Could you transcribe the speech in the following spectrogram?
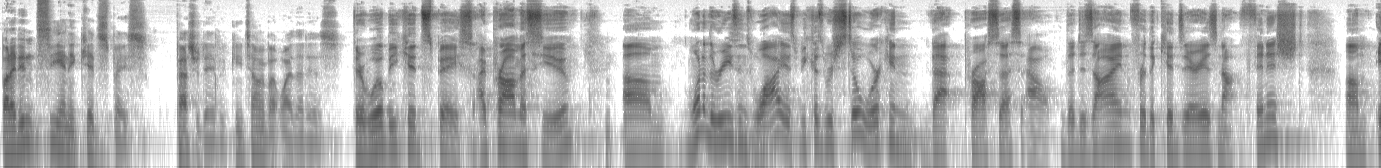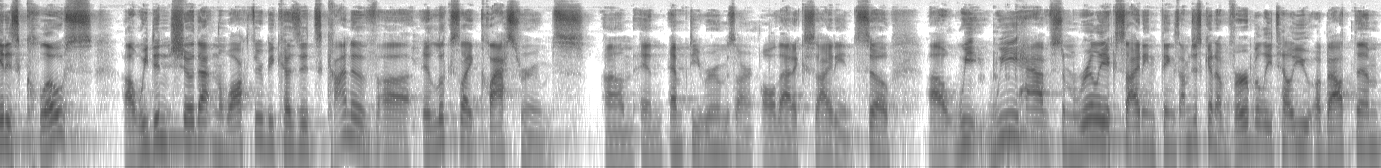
But I didn't see any kids' space. Pastor David, can you tell me about why that is? There will be kids' space, I promise you. Um, one of the reasons why is because we're still working that process out. The design for the kids' area is not finished, um, it is close. Uh, we didn't show that in the walkthrough because it's kind of, uh, it looks like classrooms um, and empty rooms aren't all that exciting. So uh, we we have some really exciting things. I'm just going to verbally tell you about them.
